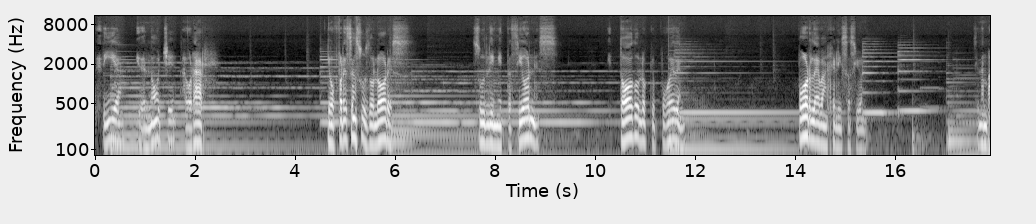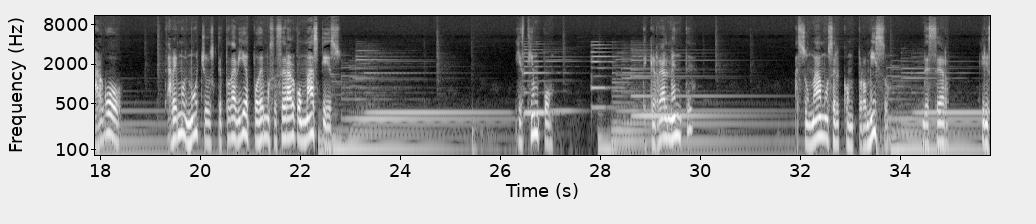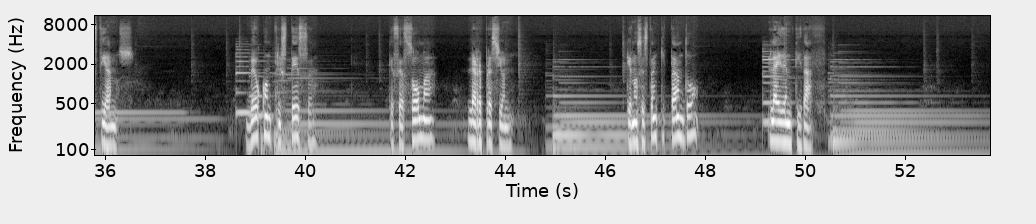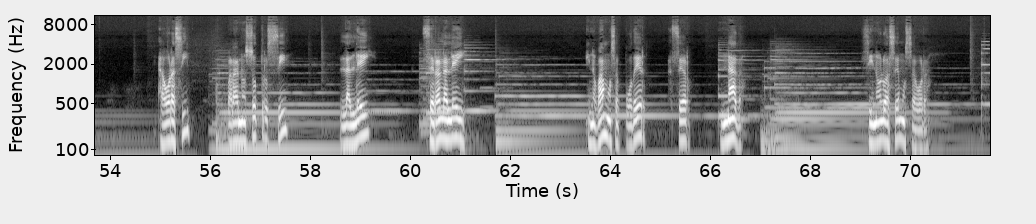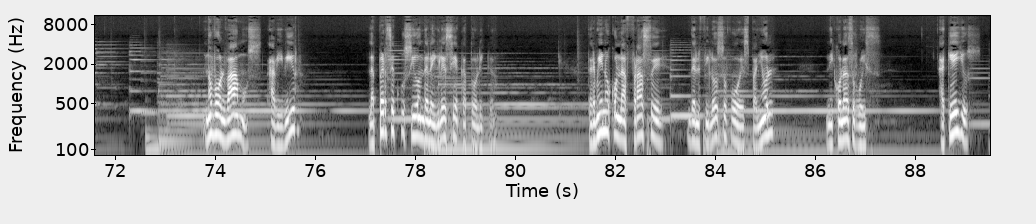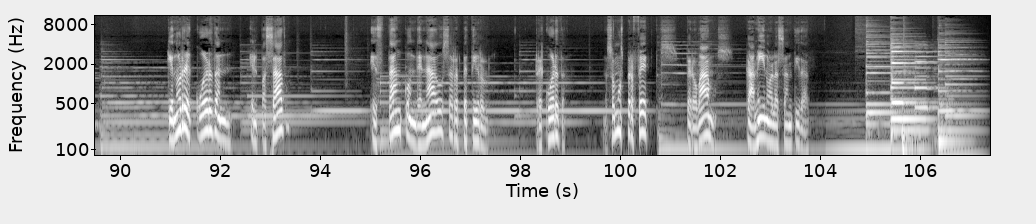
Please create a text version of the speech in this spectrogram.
de día y de noche a orar, que ofrecen sus dolores, sus limitaciones y todo lo que pueden por la evangelización. Sin embargo, sabemos muchos que todavía podemos hacer algo más que eso. Y es tiempo que realmente asumamos el compromiso de ser cristianos. Veo con tristeza que se asoma la represión, que nos están quitando la identidad. Ahora sí, para nosotros sí, la ley será la ley y no vamos a poder hacer nada si no lo hacemos ahora. No volvamos a vivir la persecución de la Iglesia Católica. Termino con la frase del filósofo español Nicolás Ruiz. Aquellos que no recuerdan el pasado están condenados a repetirlo. Recuerda, no somos perfectos, pero vamos camino a la santidad.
